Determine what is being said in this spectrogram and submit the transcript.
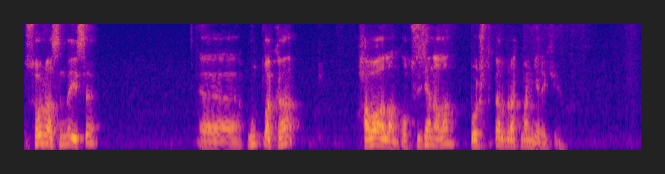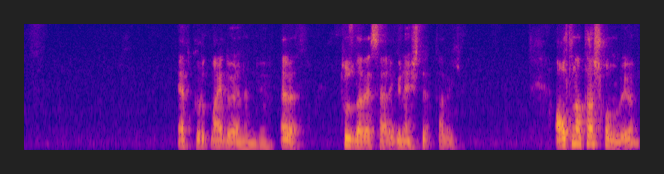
Sonrasında ise e, mutlaka hava alan, oksijen alan boşluklar bırakman gerekiyor. Et kurutmayı da öğrenin diyor. Evet. Tuzla vesaire güneşte tabii ki. Altına taş konuluyor.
